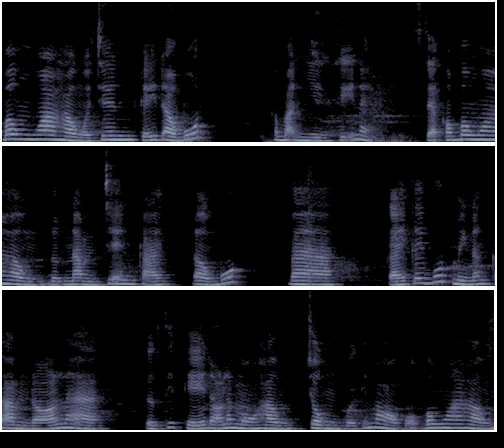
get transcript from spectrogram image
bông hoa hồng ở trên cái đầu bút. Các bạn nhìn kỹ này sẽ có bông hoa hồng được nằm trên cái đầu bút. Và cái cây bút mình đang cầm đó là được thiết kế đó là màu hồng trùng với cái màu của bông hoa hồng.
